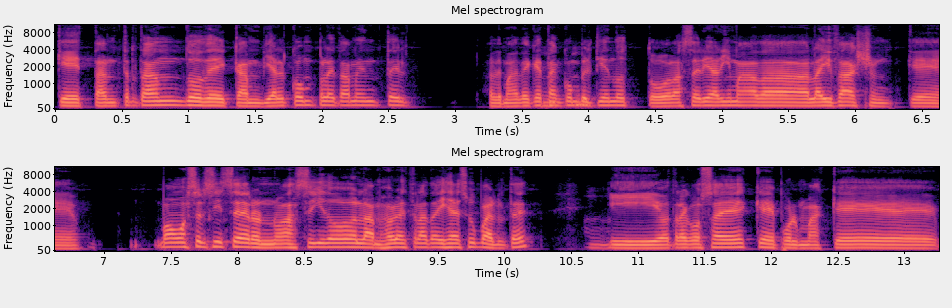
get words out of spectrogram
que están tratando de cambiar completamente Además de que están convirtiendo toda la serie animada live action, que vamos a ser sinceros, no ha sido la mejor estrategia de su parte. Y otra cosa es que por más que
